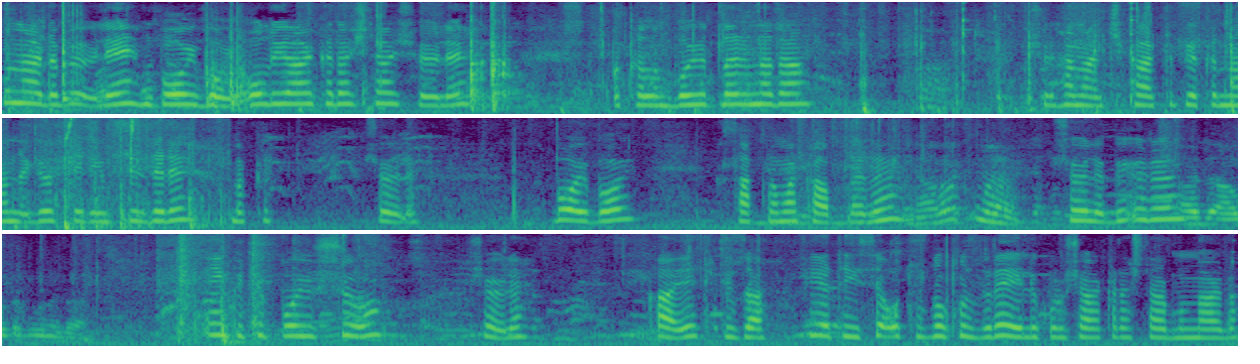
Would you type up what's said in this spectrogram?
Bunlar da böyle boy boy oluyor arkadaşlar. Şöyle bakalım boyutlarına da. Şöyle hemen çıkartıp yakından da göstereyim sizlere. Bakın şöyle boy boy saklama kapları. Şöyle bir ürün. Hadi aldık bunu da. En küçük boyu şu. Şöyle gayet güzel. Fiyatı ise 39 lira 50 kuruş arkadaşlar bunlarda.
